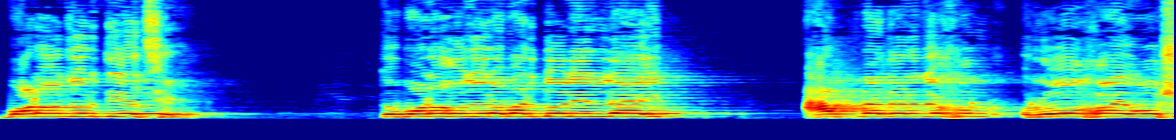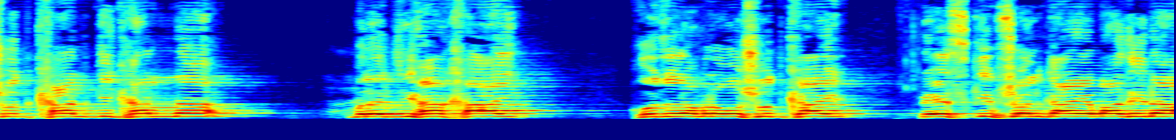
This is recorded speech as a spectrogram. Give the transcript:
বড় হুজুর দিয়েছে। তো বড় হুজুর আবার দলিল দেয়, আপনাদের যখন রোগ হয় ওষুধ খান কি খান না? বলে, জি হ্যাঁ খাই। হুজুর, আমরা ওষুধ খাই, প্রেসক্রিপশন গায়ে বাঁধি না।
